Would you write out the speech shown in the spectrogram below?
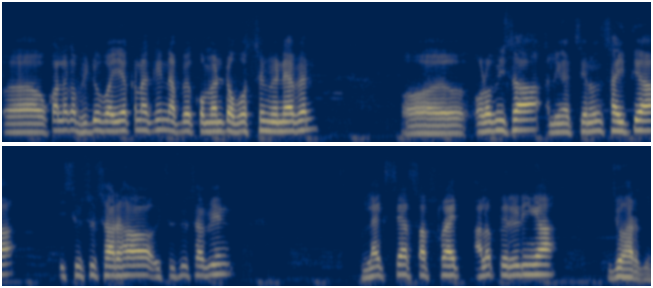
আহ, ওকা লেগা ভিডিও বাইয়া কানা কিন আপে কমেন্ট অবশ্যই মেনাবেন অড়মিশা আলিঙা চ্যানেল সাহিত্যা ইসুসু সারহা ইসুসু সাবিন। লাইক শেয়ার সাবস্ক্রাইব আলো পেরিডিঙা জোহার গে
